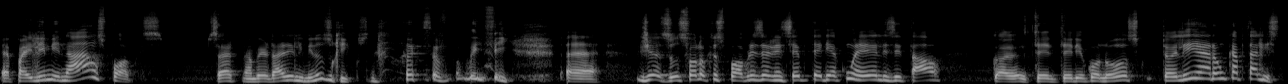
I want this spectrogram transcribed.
é para eliminar os pobres, certo? Na verdade, elimina os ricos. Né? Enfim, é, Jesus falou que os pobres a gente sempre teria com eles e tal, teria conosco. Então, ele era um capitalista.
